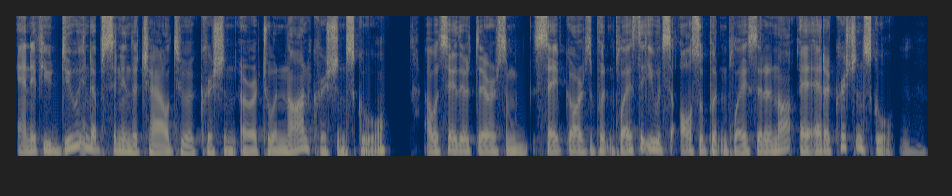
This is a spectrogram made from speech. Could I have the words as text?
And if you do end up sending the child to a Christian or to a non-Christian school, I would say that there are some safeguards to put in place that you would also put in place at a non, at a Christian school. Mhm.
